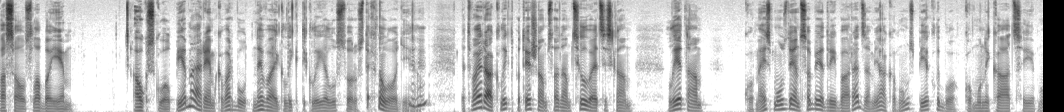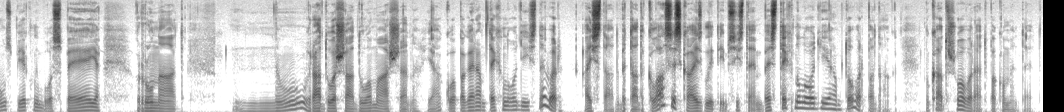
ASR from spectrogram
pasaules labajiem augstskolu piemēriem, ka varbūt nevajag likt tik lielu uzsvaru uz tehnoloģijām? Mm -hmm bet vairāk likt patiešām tādām cilvēciskām lietām, ko mēs mūsdienu sabiedrībā redzam, jā, ka mums pieklibo komunikācija, mums pieklibo spēja runāt, nu, radošā domāšana, jā, ko pagaidām tehnoloģijas nevar aizstāt. Bet tāda klasiskā izglītības sistēma bez tehnoloģijām to var panākt. Nu, kā tu šo varētu pakomentēt?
